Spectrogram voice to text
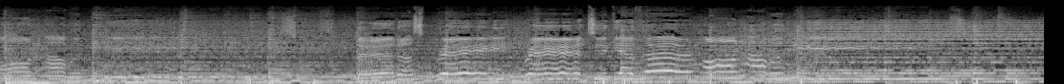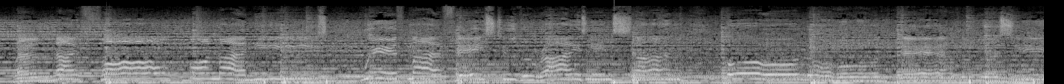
on our knees. Let us break bread together on our knees. When I fall on my knees with my face to the rising sun, oh Lord, have mercy.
